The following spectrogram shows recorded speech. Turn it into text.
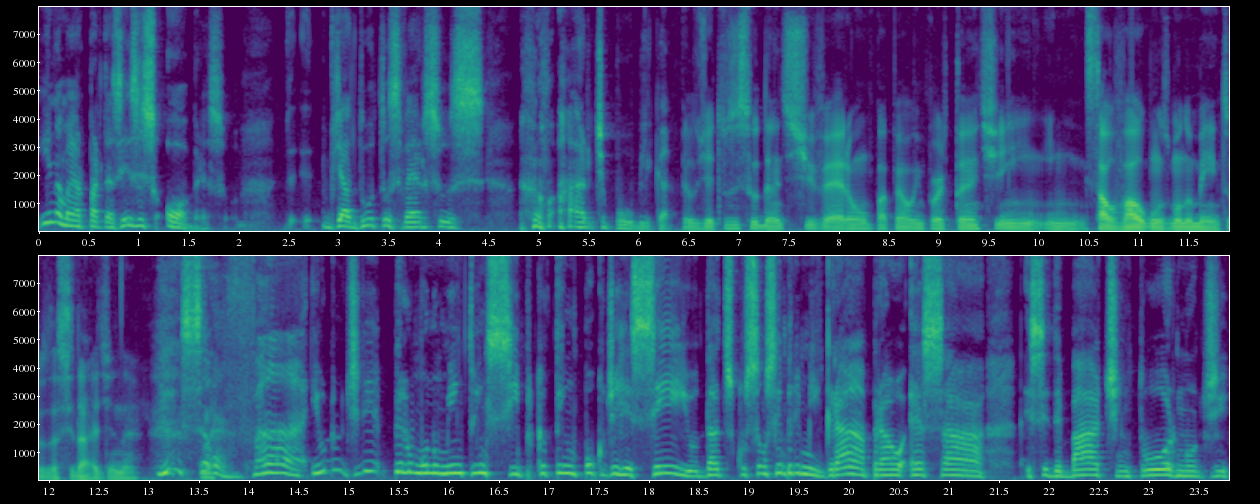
e, na maior parte das vezes, obras. Viadutos versus a arte pública. Pelo jeito, os estudantes tiveram um papel importante em, em salvar alguns monumentos da cidade, né? Em salvar, eu não diria pelo monumento em si, porque eu tenho um pouco de receio da discussão sempre migrar para essa esse debate em torno de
